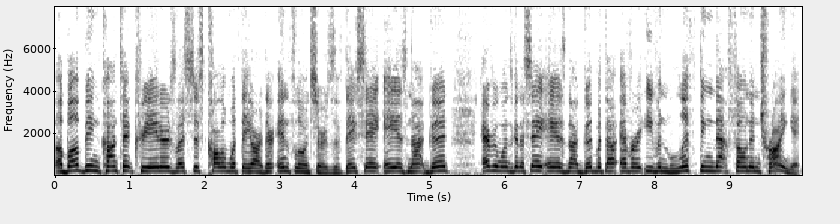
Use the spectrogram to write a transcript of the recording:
above being content creators, let's just call them what they are. They're influencers. If they say A is not good, everyone's going to say A is not good without ever even lifting that phone and trying it.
